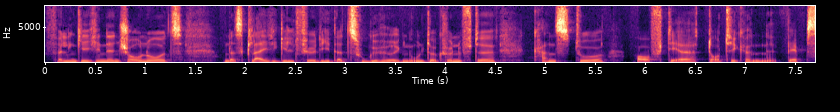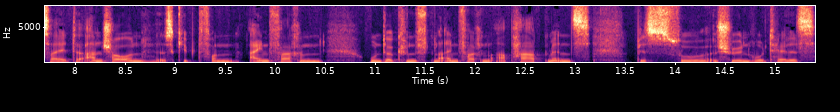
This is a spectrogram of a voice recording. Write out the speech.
Verlinke ich in den Show Notes. Und das gleiche gilt für die dazugehörigen Unterkünfte. Kannst du auf der dortigen Webseite anschauen. Es gibt von einfachen Unterkünften, einfachen Apartments bis zu schönen Hotels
